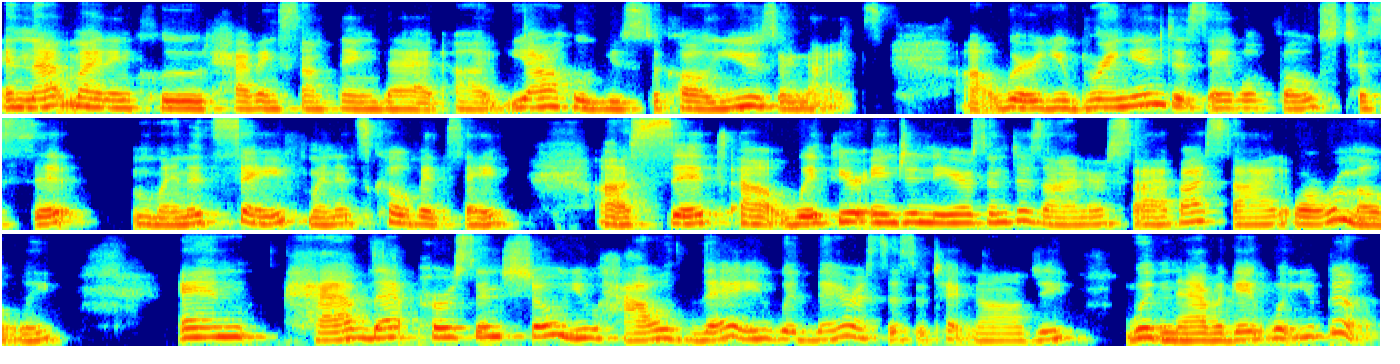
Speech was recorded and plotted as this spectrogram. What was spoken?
And that might include having something that uh, Yahoo used to call user nights, uh, where you bring in disabled folks to sit when it's safe, when it's COVID safe, uh, sit uh, with your engineers and designers side by side or remotely, and have that person show you how they, with their assistive technology, would navigate what you built.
